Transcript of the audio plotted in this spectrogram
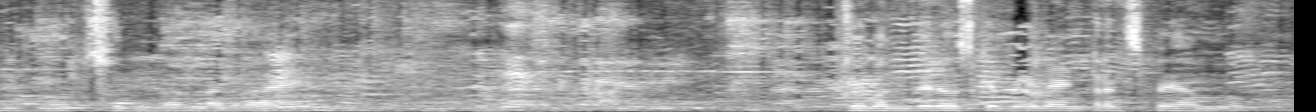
बहुत सुंदर लग रहा है। जो मंदिर है उसके मेन एंट्रेंस पे हम लोग।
